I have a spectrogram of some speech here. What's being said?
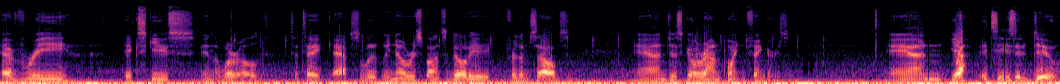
Every excuse in the world to take absolutely no responsibility for themselves and just go around pointing fingers. And yeah, it's easy to do,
